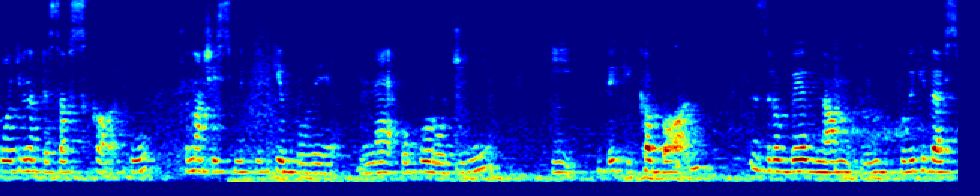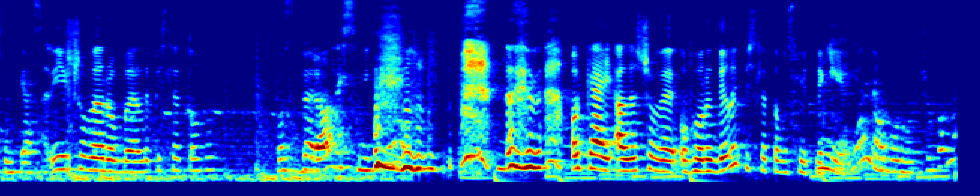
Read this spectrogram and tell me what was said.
потім написав скаргу, що наші смітники були не огороджені, і дикий кабан зробив нам, викидав сміття, І що ви робили після того? Позбирали сміття. Окей, але що ви огородили після того смітники? Ні, я не огороджувала,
